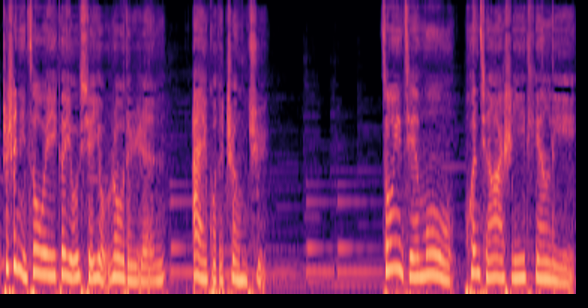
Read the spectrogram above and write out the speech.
这是你作为一个有血有肉的人爱过的证据。综艺节目《婚前二十一天》里。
